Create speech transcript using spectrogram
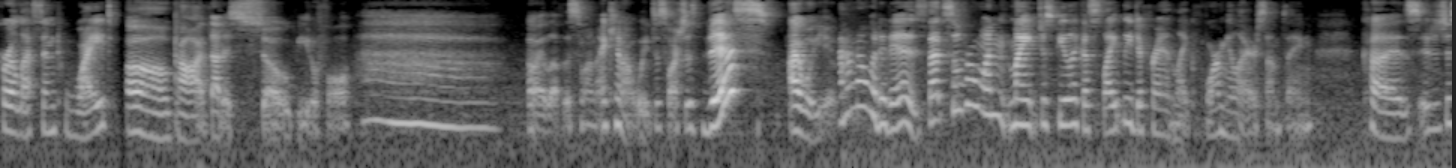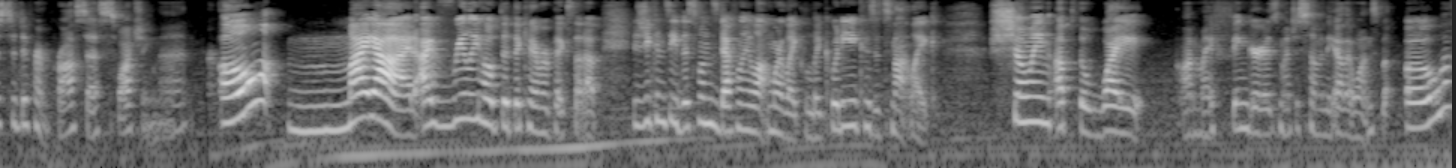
pearlescent white. Oh God, that is so beautiful. Oh, I love this one. I cannot wait to swatch this. This, I will use. I don't know what it is. That silver one might just be like a slightly different, like, formula or something. Because it was just a different process swatching that. Oh my god. I really hope that the camera picks that up. As you can see, this one's definitely a lot more like liquidy because it's not like showing up the white on my finger as much as some of the other ones. But oh,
